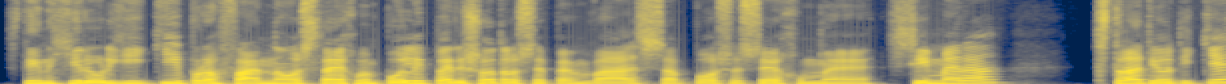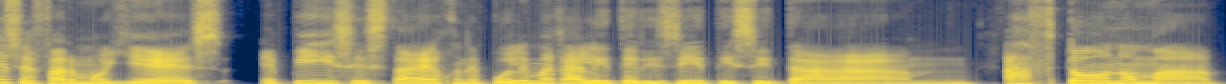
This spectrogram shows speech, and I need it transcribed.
Στην χειρουργική προφανώς θα έχουμε πολύ περισσότερες επεμβάσεις από όσες έχουμε σήμερα Στρατιωτικές εφαρμογές επίσης θα έχουν πολύ μεγαλύτερη ζήτηση τα αυτόνομα,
